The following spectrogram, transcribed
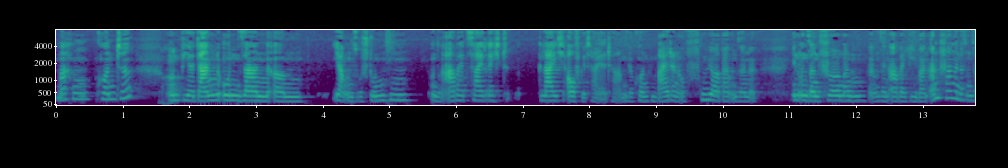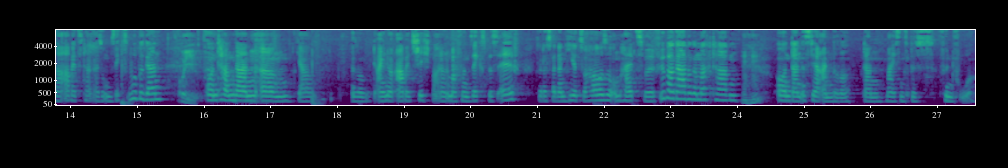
machen konnte Aha. und wir dann unseren, ähm, ja, unsere Stunden, unsere Arbeitszeit recht gleich aufgeteilt haben. Wir konnten beide noch früher bei unseren in unseren Firmen, bei unseren Arbeitgebern anfangen, dass unser Arbeitstag also um 6 Uhr begann. Ui. Und haben dann, ähm, ja, also eine Arbeitsschicht war dann immer von 6 bis 11, sodass wir dann hier zu Hause um halb zwölf Übergabe gemacht haben. Mhm. Und dann ist der andere dann meistens bis 5 Uhr.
